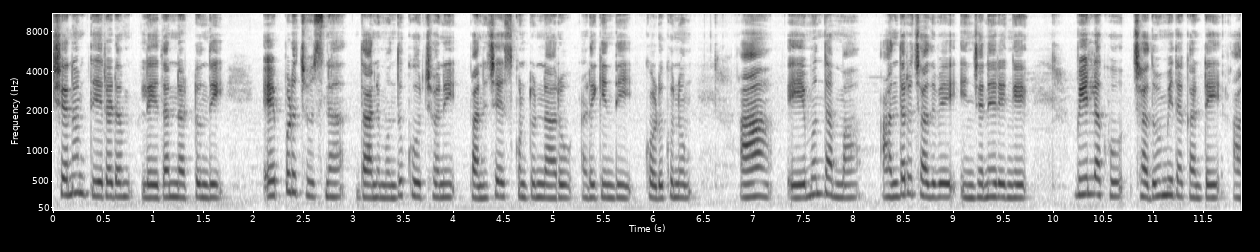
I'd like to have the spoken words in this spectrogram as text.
క్షణం తీరడం లేదన్నట్టుంది. ఎప్పుడు చూసినా దాని ముందు కూర్చొని పని చేసుకుంటున్నారు అడిగింది కొడుకును. ఏముందమ్మా? అందరూ చదివే ఇంజనీరింగే. వీళ్ళకు చదువు మీద కంటే ఆ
